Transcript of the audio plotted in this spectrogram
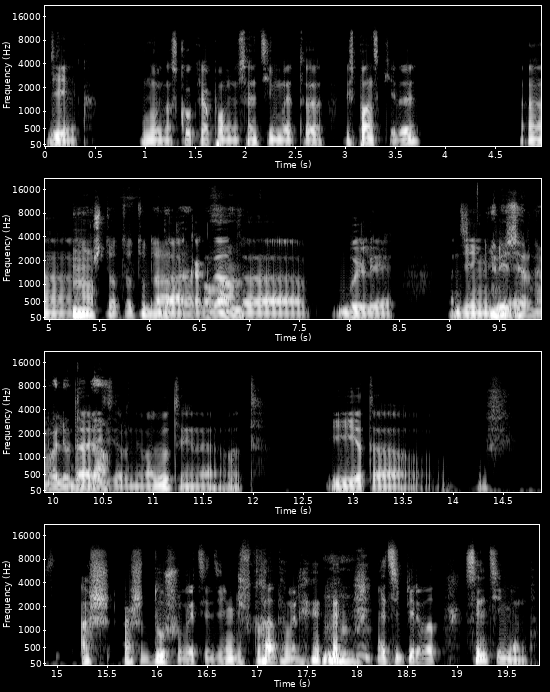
денег. Ну, насколько я помню, сантимы — это испанские, да? А, ну, что-то туда. Да, да когда-то были деньги. Резервные валюты. Да, да, резервные валюты, да, вот. И это аж, аж душу в эти деньги вкладывали. а теперь вот сентимент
